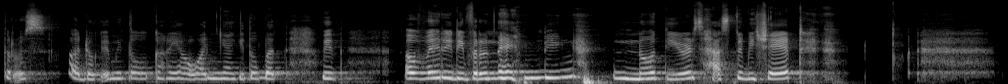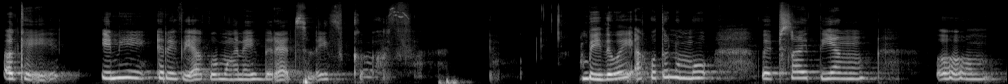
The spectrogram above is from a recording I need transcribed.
Terus uh, itu karyawannya gitu but with a very different ending. No tears has to be shed. Oke okay, ini review aku mengenai The Red Slave Cove by the way aku tuh nemu website yang um,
